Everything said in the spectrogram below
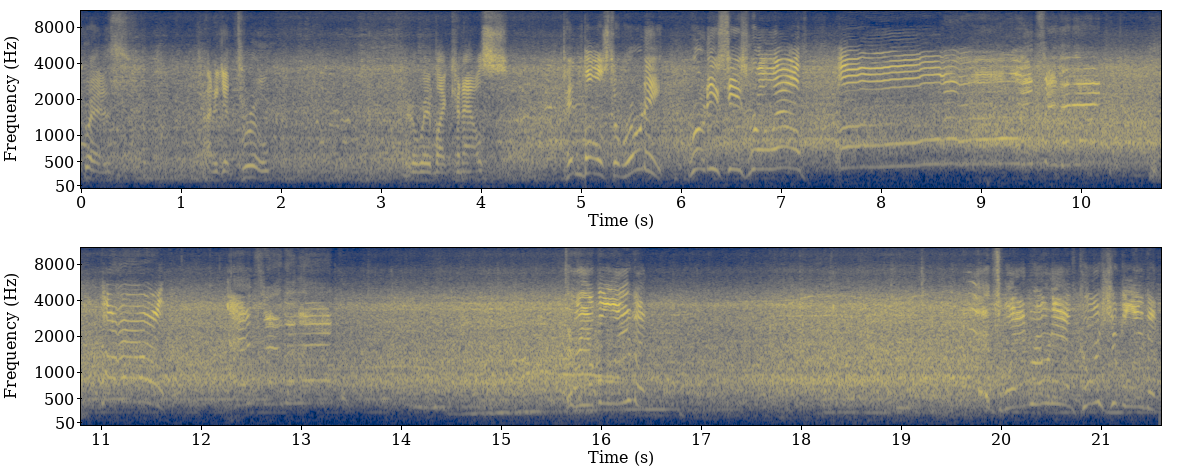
Vasquez trying to get through. Cleared away by Knaus. Pinballs to Rooney. Rooney sees out. Oh, it's in the net. Oh, it's in the net. Do you believe it? It's Wayne Rooney. Of course you believe it.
